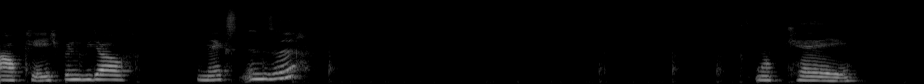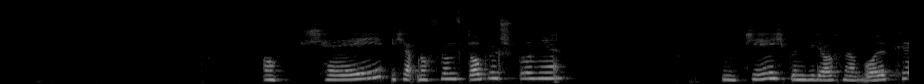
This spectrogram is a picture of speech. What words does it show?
Ah, okay, ich bin wieder auf der nächsten Insel. Okay. Okay, ich habe noch fünf Doppelsprünge. Okay, ich bin wieder auf einer Wolke.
